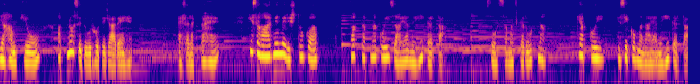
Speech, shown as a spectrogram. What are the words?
या हम क्यों अपनों से दूर होते जा रहे हैं? ऐसा लगता है कि संवारने में रिश्तों को अब वक्त अपना कोई ज़ाया नहीं करता। सोच समझ कर उठना कि अब कोई किसी को मनाया नहीं करता।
